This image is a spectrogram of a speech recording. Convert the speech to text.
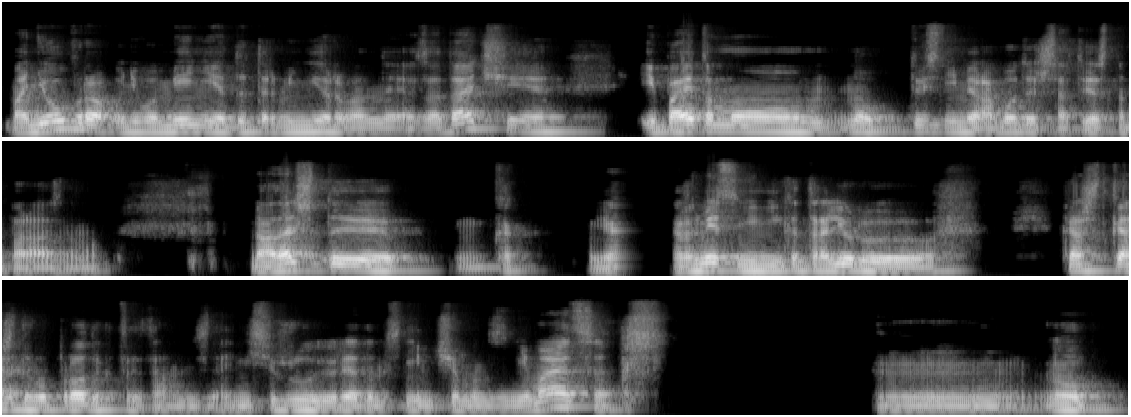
маневра, у него менее детерминированные задачи, и поэтому ну, ты с ними работаешь, соответственно, по-разному. Ну, а дальше ты, как, я, разумеется, не, не контролирую каждого продукта, там, не знаю, не сижу рядом с ним, чем он занимается. Ну,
